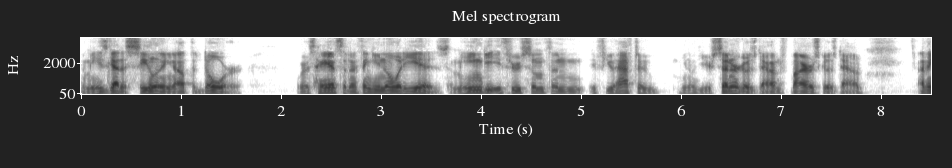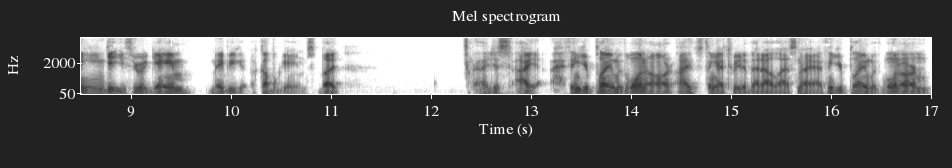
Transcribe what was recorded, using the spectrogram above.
I mean, he's got a ceiling out the door. Whereas Hanson, I think you know what he is. I mean, he can get you through something if you have to, you know, your center goes down, if Myers goes down. I think he can get you through a game, maybe a couple games. But I just I I think you're playing with one arm. I think I tweeted that out last night. I think you're playing with one arm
